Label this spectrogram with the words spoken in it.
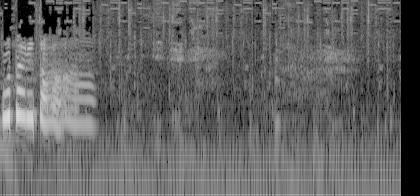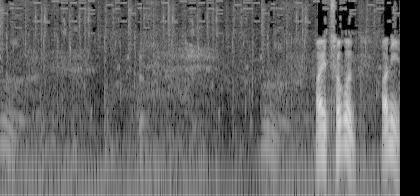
못 때린다. 아니, 저건, 아니,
